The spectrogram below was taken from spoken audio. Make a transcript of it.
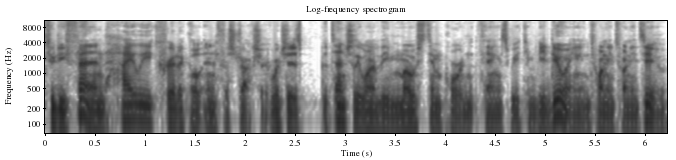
to defend highly critical infrastructure, which is potentially one of the most important things we can be doing in 2022.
